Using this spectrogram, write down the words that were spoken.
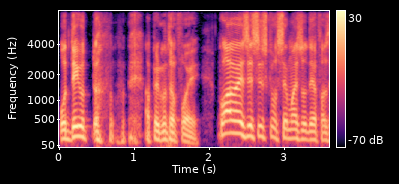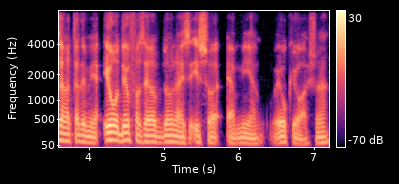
Odeio. A pergunta foi: qual é o exercício que você mais odeia fazer na academia? Eu odeio fazer abdominais. Isso é a minha, é o que eu acho, né?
